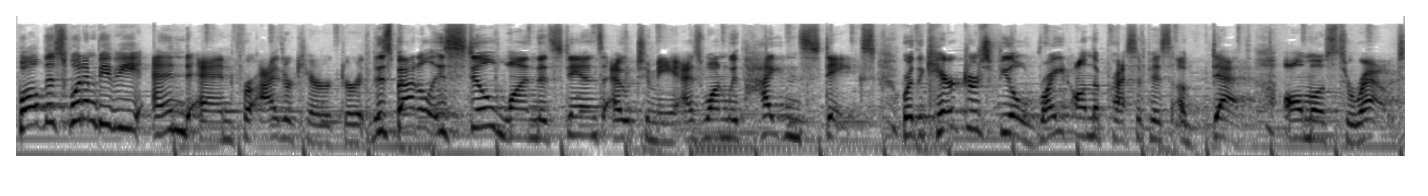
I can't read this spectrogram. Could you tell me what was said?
While this wouldn't be the end end for either character, this battle is still one that stands out to me as one with heightened stakes, where the characters feel right on the precipice of death almost throughout,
